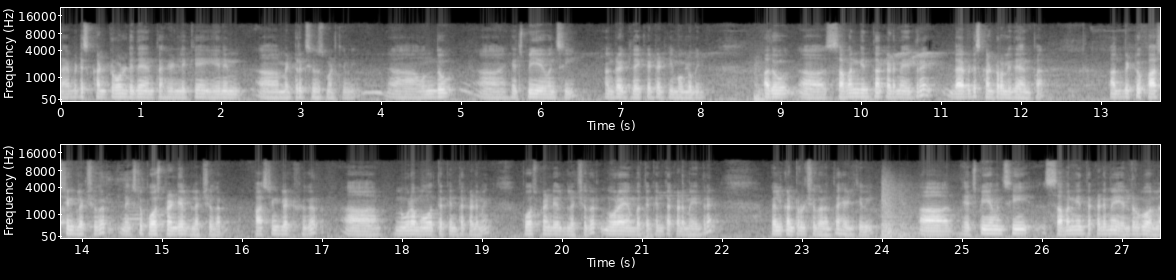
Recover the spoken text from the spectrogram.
ಡಯಾಬಿಟಿಸ್ ಕಂಟ್ರೋಲ್ಡ್ ಇದೆ ಅಂತ ಹೇಳಲಿಕ್ಕೆ ಏನೇನು ಮೆಟ್ರಿಕ್ಸ್ ಯೂಸ್ ಮಾಡ್ತೀವಿ? ಒಂದು H B A one C ಅಂದರೆ ಗ್ಲೈಕೇಟೆಡ್ ಹಿಮೋಗ್ಲೋಬಿನ್ ಅದು ಸೆವೆನ್ಗಿಂತ ಕಡಿಮೆ ಇದ್ದರೆ ಡಯಾಬಿಟಿಸ್ ಕಂಟ್ರೋಲ್ ಇದೆ ಅಂತ. ಅದು ಬಿಟ್ಟು fasting blood sugar next post prandial blood sugar fasting blood sugar ನೂರ ಮೂವತ್ತಕ್ಕಿಂತ ಕಡಿಮೆ. ಪೋಸ್ಟ್ ಪ್ರಂಡಿಯಲ್ ಬ್ಲಡ್ ಶುಗರ್ ನೂರ ಎಂಬತ್ತಕ್ಕಿಂತ ಕಡಿಮೆ ಇದ್ದರೆ ವೆಲ್ ಕಂಟ್ರೋಲ್ ಶುಗರ್ ಅಂತ ಹೇಳ್ತೀವಿ. ಎಚ್ ಪಿ ಎಂ ಸಿ ಸೆವೆನ್ಗಿಂತ ಕಡಿಮೆ ಎಲ್ರಿಗೂ ಅಲ್ಲ.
